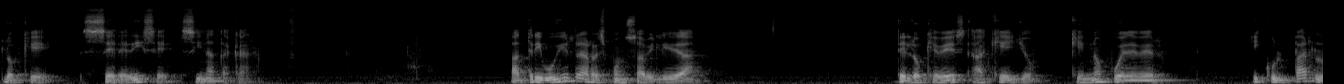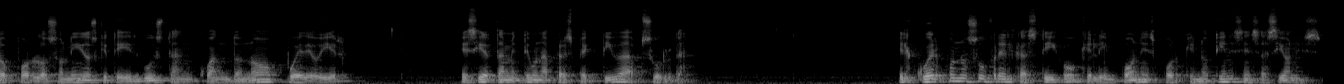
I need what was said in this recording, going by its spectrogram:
lo que se le dice sin atacar. Atribuir la responsabilidad de lo que ves a aquello que no puede ver y culparlo por los sonidos que te disgustan cuando no puede oír es ciertamente una perspectiva absurda. El cuerpo no sufre el castigo que le impones porque no tiene sensaciones.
